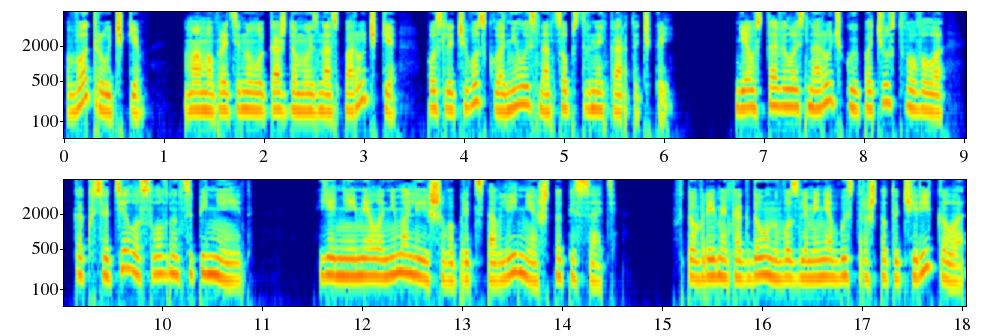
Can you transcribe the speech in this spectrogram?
вот ручки». Мама протянула каждому из нас по ручке, после чего склонилась над собственной карточкой. Я уставилась на ручку и почувствовала, как все тело словно цепенеет. Я не имела ни малейшего представления, что писать. В то время, когда он возле меня быстро что-то чирикало,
